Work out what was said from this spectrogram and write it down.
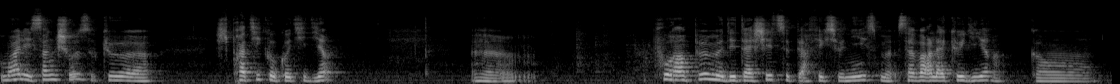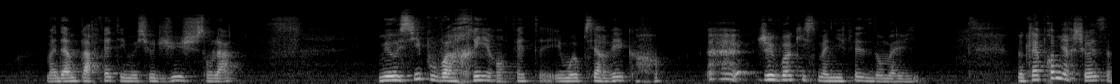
moi, les cinq choses que euh, je pratique au quotidien euh, pour un peu me détacher de ce perfectionnisme, savoir l'accueillir quand Madame Parfaite et Monsieur le juge sont là, mais aussi pouvoir rire en fait et m'observer quand je vois qu'il se manifeste dans ma vie. Donc la première chose,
